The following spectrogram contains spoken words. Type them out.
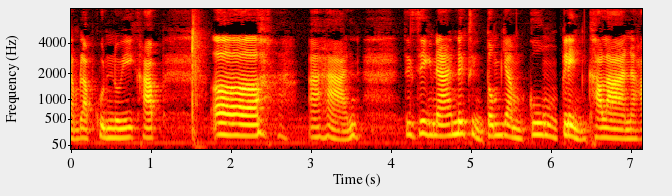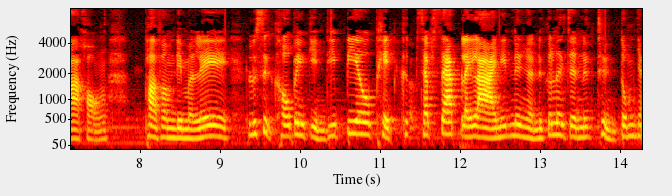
สำหรับคุณนุ้ยครับเอ่ออาหารจริงๆนะ นึกถึงต้มยำกุ้งกลิ่นคารานะคะของพาฟ u m เดมาเล่รู้สึกเขาเป็นกลิ่นที่เปรี้ยวเผ็ดคือแซบๆลายๆ นิดนึงอะนึกก็เลยจะนึกถึงต้มย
